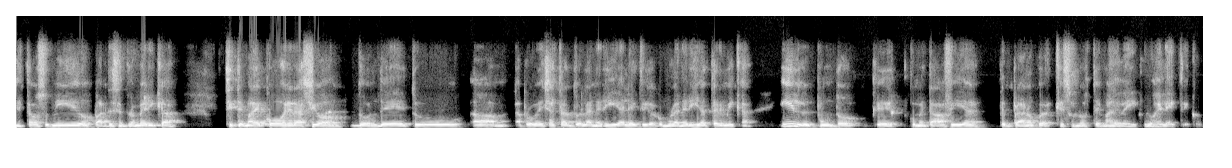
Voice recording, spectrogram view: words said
Estados Unidos, parte de Centroamérica, sistema de cogeneración donde tú um, aprovechas tanto la energía eléctrica como la energía térmica y el punto que comentaba Fía temprano, que son los temas de vehículos eléctricos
